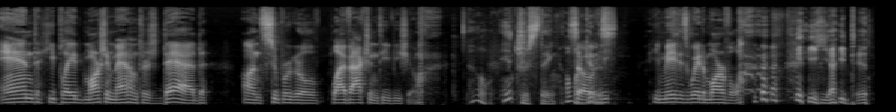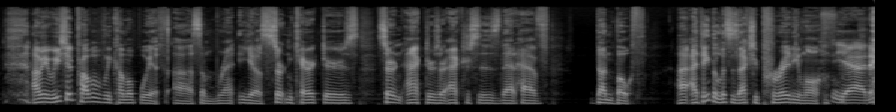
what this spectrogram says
and he played Martian Manhunter's dad on Supergirl live action TV show. Oh, interesting. Oh my so goodness. He, he made his way to Marvel. yeah, he did. I mean, we should probably come up with uh, some, you know, certain characters, certain actors or actresses that have done both. I, I think the list is actually pretty long. Yeah.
